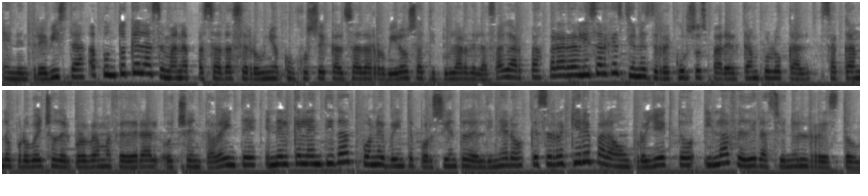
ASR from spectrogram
En entrevista, apuntó que la semana pasada se reunió con José Calzada Rovirosa, titular de la Zagarpa, para realizar gestiones de recursos para el campo local, sacando provecho del programa federal 80-20, en el que la entidad pone 20% del dinero que se requiere para un proyecto y la federación el resto.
